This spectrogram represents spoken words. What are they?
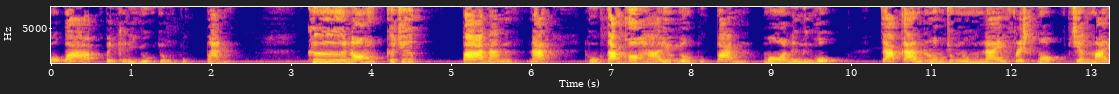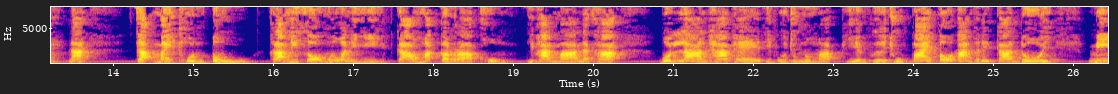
บอกว่าเป็นคดียุยงปลุกปั้น คือน้องก็ชื่อปาหนันนะ ถูกตั้งข้อหายุยงปลุกปั้นม 116 จากการร่วมชุมนุมใน Fresh Mob เชียงใหม่นะ จะไม่ทนตู่ครั้งที่สองเมื่อวันที่ 29 มกราคมที่ผ่านมานะคะ บนลานท่าแพที่ผู้ชุมนุมมาเพียงเพื่อชูป้ายต่อต้านเผด็จการโดย มี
